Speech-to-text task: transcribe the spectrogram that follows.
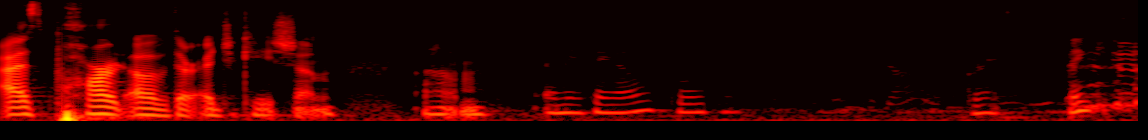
as part of their education. Um, anything else? Great. Thank you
